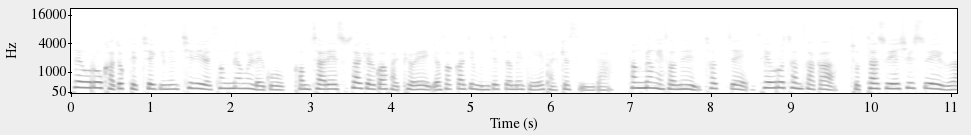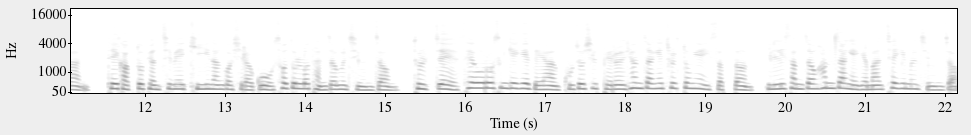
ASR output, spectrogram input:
세월호 가족 대책위는 7일 성명을 내고 검찰의 수사 결과 발표에 6가지 문제점에 대해 밝혔습니다. 성명에서는 첫째, 세월호 참사가 조타수의 실수에 의한 대각도 변침에 기인한 것이라고 서둘러 단정을 지은 점. 둘째, 세월호 승객에 대한 구조 실패를 현장에 출동해 있었던 1, 2, 3정 함장에게만 책임을 지운 점.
